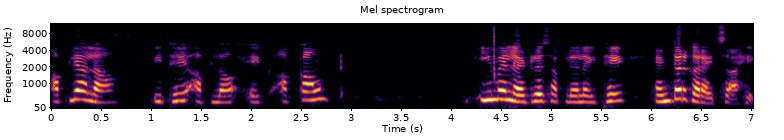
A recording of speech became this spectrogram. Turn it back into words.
आपल्याला इथे आपलं एक अकाउंट ईमेल ऍड्रेस आपल्याला इथे एंटर करायचं आहे.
